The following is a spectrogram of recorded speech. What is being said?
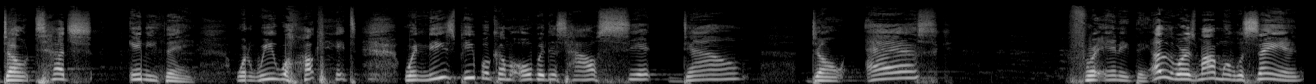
don't touch anything. When we walk it, when these people come over this house, sit down. Don't ask for anything. In other words, my mom was saying,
